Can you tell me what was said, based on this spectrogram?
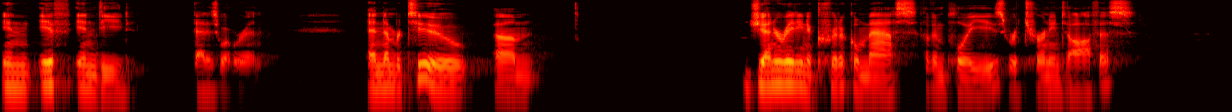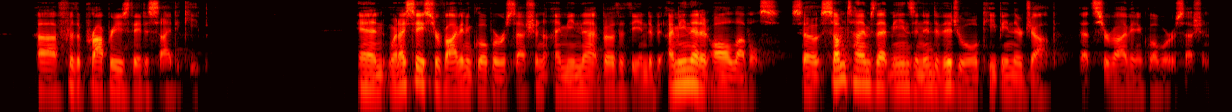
in if indeed that is what we're in, and number two, um, generating a critical mass of employees returning to office uh, for the properties they decide to keep. And when I say surviving a global recession, I mean that both at the indiv- I mean that at all levels. So sometimes that means an individual keeping their job. That's surviving a global recession.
